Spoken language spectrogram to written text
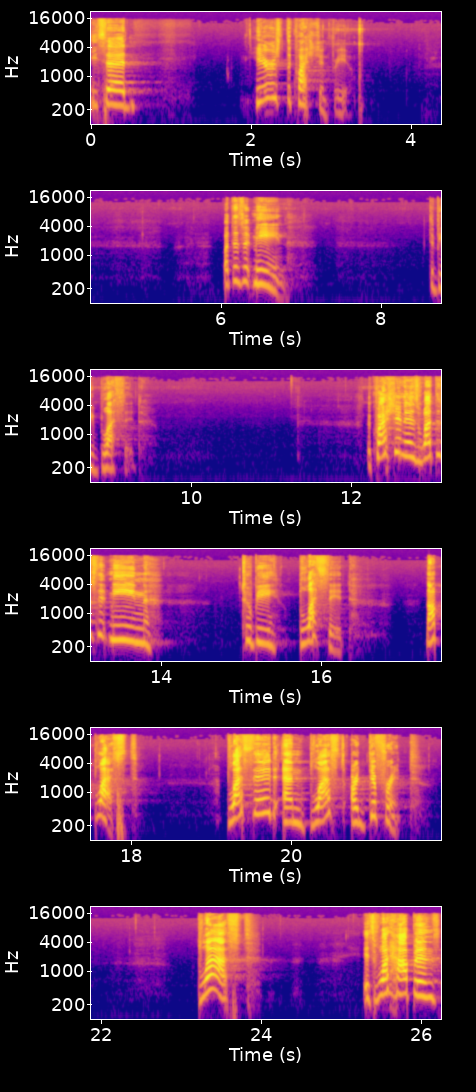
He said, Here's the question for you What does it mean to be blessed? The question is, what does it mean to be blessed? Not blessed. Blessed and blessed are different. Blessed is what happens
